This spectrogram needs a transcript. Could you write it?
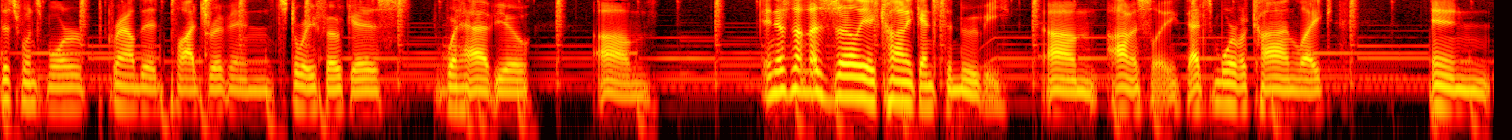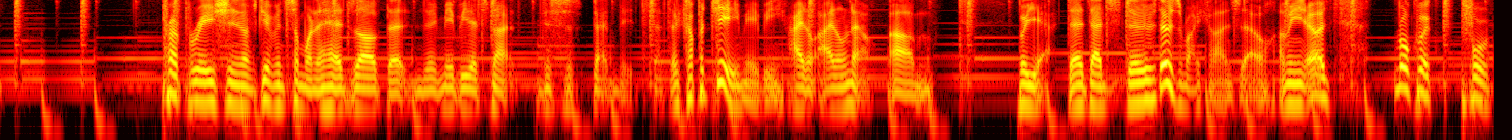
This one's more grounded, plot driven, story focused, what have you. Um, and that's not necessarily a con against the movie. Um, honestly, that's more of a con like in preparation of giving someone a heads up that maybe that's not this is that it's not their cup of tea. Maybe I don't I don't know. Um, but yeah, that that's the those are my cons though. I mean, uh, real quick before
